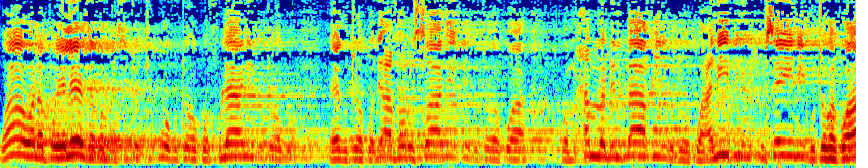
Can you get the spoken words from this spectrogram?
Wao wanapoeleza kwamba sitochukua kutoka kwa fulani kutoka kwa eh, kutoka kwa Jaafar as-Sadiq kutoka kwa kwa Muhammad al-Baqir kutoka kwa Ali bin al-Husayn kutoka kwa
